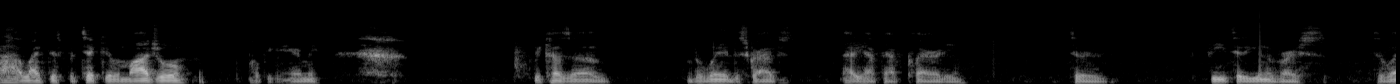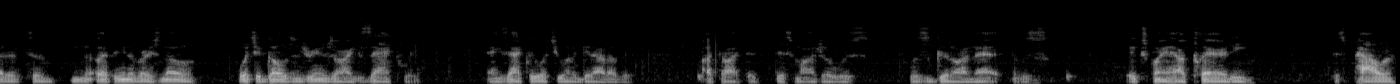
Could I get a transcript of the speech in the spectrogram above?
I like this particular module. Hope you can hear me because of the way it describes how you have to have clarity to feed to the universe to let it to let the universe know what your goals and dreams are exactly and exactly what you want to get out of it. I thought that this module was was good on that. It was explain how clarity is power.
